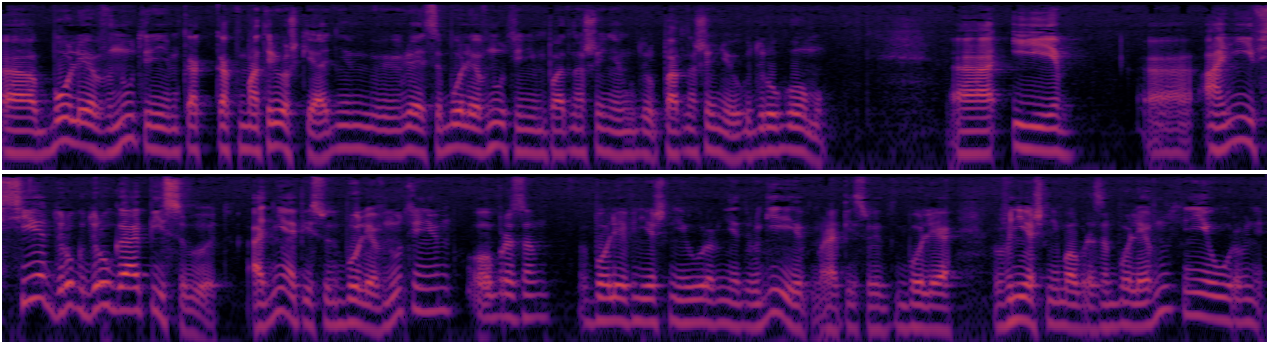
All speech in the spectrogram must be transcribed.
более внутренним, как, как в матрешке, одним является более внутренним по отношению, по отношению к другому. Э, и э, они все друг друга описывают. Одни описывают более внутренним образом, более внешние уровни, другие описывают более внешним образом, более внутренние уровни.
